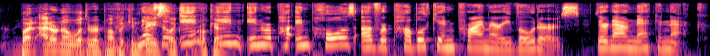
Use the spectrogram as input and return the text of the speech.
But I don't know what the Republican No, base so looks in for. Okay. in in, Repu- in polls of Republican primary voters, they're now neck and neck,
